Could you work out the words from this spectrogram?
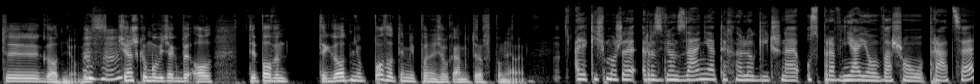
tygodniu. Więc ciężko mówić jakby o typowym tygodniu, poza tymi poniedziałkami, które wspomniałem. A jakieś może rozwiązania technologiczne usprawniają waszą pracę?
